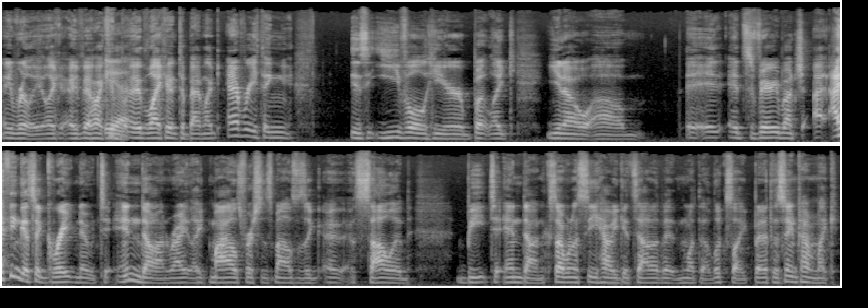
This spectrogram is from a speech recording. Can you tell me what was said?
eh, really. Like if, if I can Yeah. liken it to Batman, like everything is evil here, but like you know. um it, it's very much. I, I think that's a great note to end on, right? Like Miles versus Miles is a, a, a solid beat to end on because I want to see how he gets out of it and what that looks like. But at the same time, I'm like,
